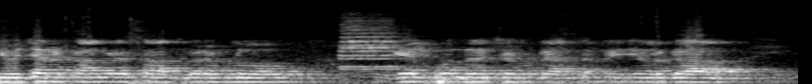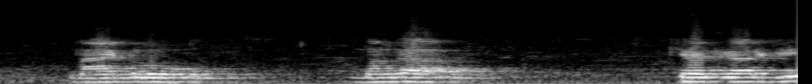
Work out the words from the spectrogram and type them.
యువజన కాంగ్రెస్ ఆధ్వర్యంలో గెలుపొందినటువంటి అసెంబ్లీ నియోజక నాయకులు మంగ కిరణ్ గారికి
